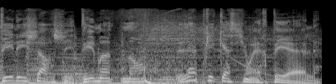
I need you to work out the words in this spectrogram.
Téléchargez dès maintenant l'application RTL.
